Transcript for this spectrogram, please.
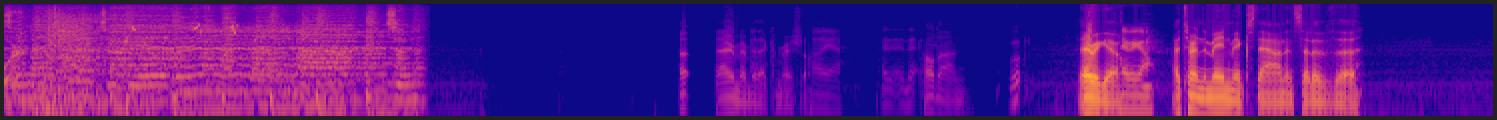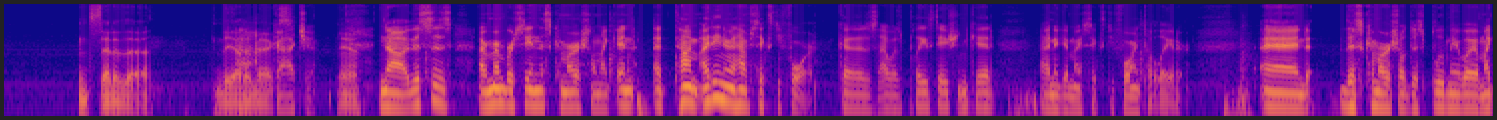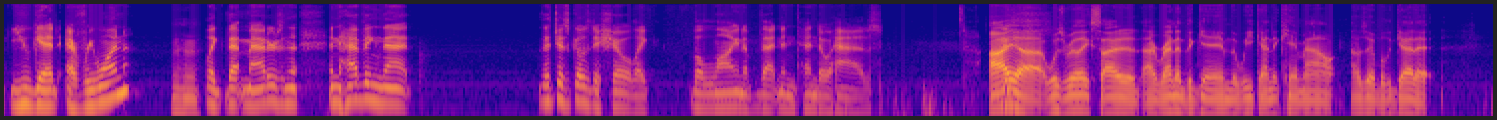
Oh, I remember that commercial. Oh yeah. Uh, uh, Hold on. Whoop. There we go. There we go. I turned the main mix down instead of the instead of the the other Ah, mix. Gotcha. Yeah. No, this is. I remember seeing this commercial. I'm like, and at the time I didn't even have 64 because I was a PlayStation kid. I didn't get my 64 until later, and this commercial just blew me away. I'm like, you get everyone, hmm like that matters, and the, and having that, that just goes to show like the lineup that Nintendo has. I uh, was really excited. I rented the game the weekend it came out. I was able to get it,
